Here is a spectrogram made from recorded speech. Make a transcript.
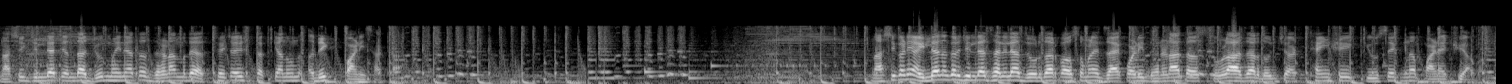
नाशिक जिल्ह्यात यंदा जून महिन्यातच धरणांमध्ये अठ्ठेचाळीस टक्क्यांहून अधिक पाणी साठा नाशिक आणि अहिल्यानगर जिल्ह्यात झालेल्या जोरदार पावसामुळे जायकवाडी धरणात सोळा हजार दोनशे अठ्ठ्याऐंशी क्युसेकनं पाण्याची आवक.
